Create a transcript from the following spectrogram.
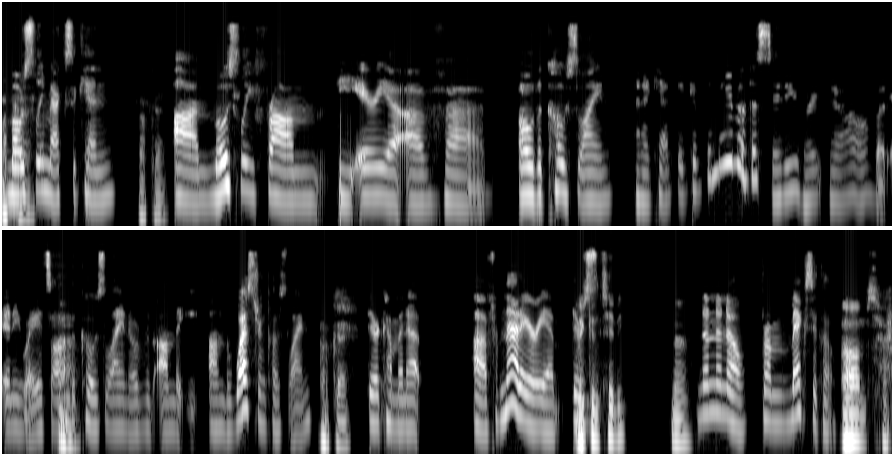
Okay. mostly Mexican, Okay. um, mostly from the area of uh, oh the coastline. And I can't think of the name of the city right now, but anyway, it's on the Uh. coastline over on the on the western coastline. Okay. They're coming up uh, from that area. There's Lincoln City. No. no, no, no, from Mexico. Oh, I'm sorry.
